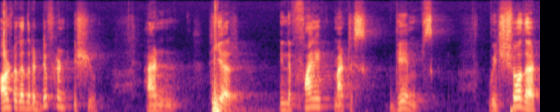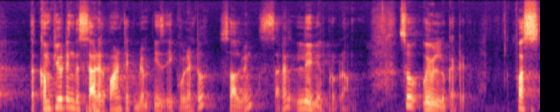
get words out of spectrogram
altogether a different issue and here in the finite matrix games we show that the computing the saddle point equilibrium is equivalent to solving certain linear program. So we will look at it. First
